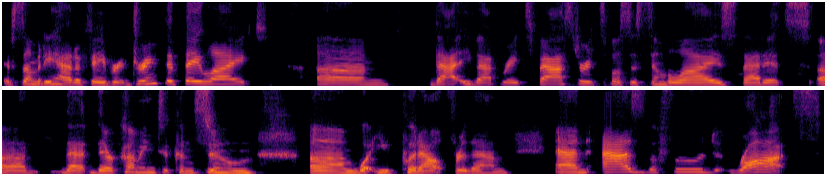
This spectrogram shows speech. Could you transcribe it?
if somebody had a favorite drink that they liked um, that evaporates faster. It's supposed to symbolize that it's uh, that they're coming to consume um, what you've put out for them. And as the food rots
